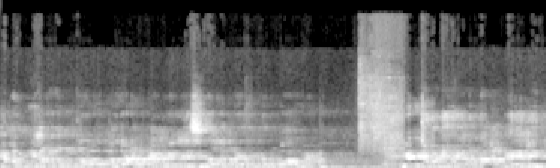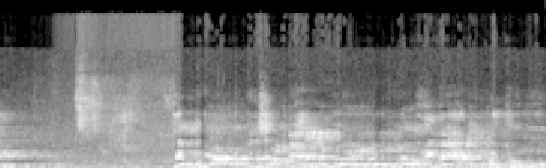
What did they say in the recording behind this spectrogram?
இருபது இருநூத்தி நாற்பது நாட்கள் வேலை செய்தால் நிரந்தரமாக வேண்டும். எட்டு மணி நேரம் தான் வேலை. எப்படி ஆரம்பிச்சு நம்ம எல்லாம் என்னென்ன உரிமைகளை பெற்றோமோ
